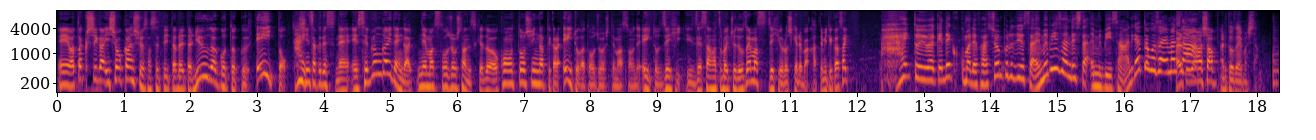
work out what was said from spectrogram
えー、私が衣装監修させていただいた龍が如く8、はい、新作ですね、えー、セブンガイデンが年末登場したんですけど今年になってから8が登場してますので8ぜひ絶賛発売中でございますぜひよろしければ買ってみてくださいはい。というわけで、ここまでファッションプロデューサー MB さんでした。MB さん、ありがとうございました。ありがとうございました。ありがとうございました。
